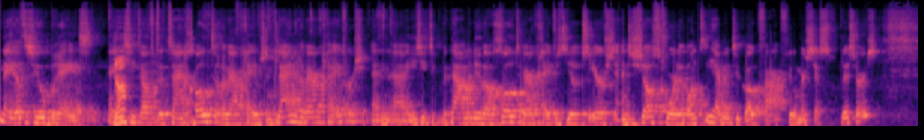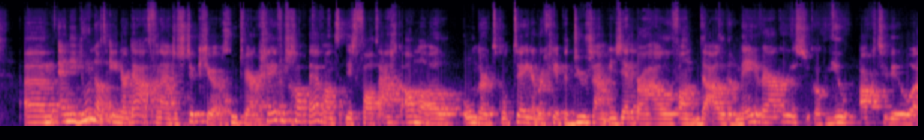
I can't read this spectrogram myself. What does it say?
Nee, dat is heel breed. En je ziet ook, het zijn grotere werkgevers en kleinere werkgevers. En uh, je ziet met name nu wel grote werkgevers die als eerste enthousiast worden, want die hebben natuurlijk ook vaak veel meer 60-plussers. Um, en die doen dat inderdaad vanuit een stukje goed werkgeverschap. Hè, want dit valt eigenlijk allemaal al onder het containerbegrip het duurzaam inzetbaar houden van de oudere medewerker. Dat is natuurlijk ook een heel actueel uh,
